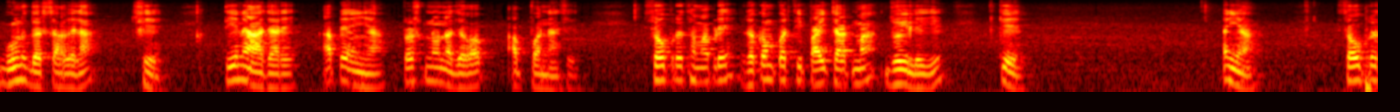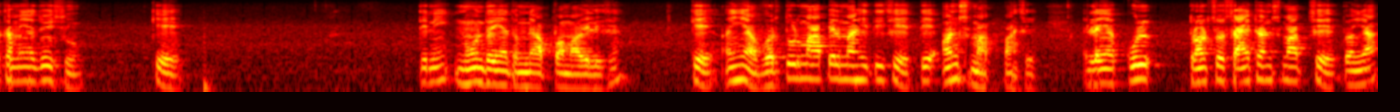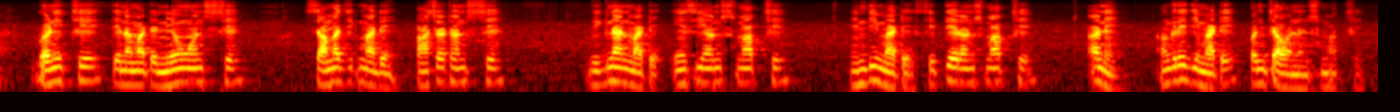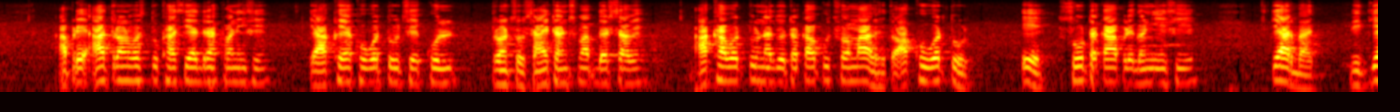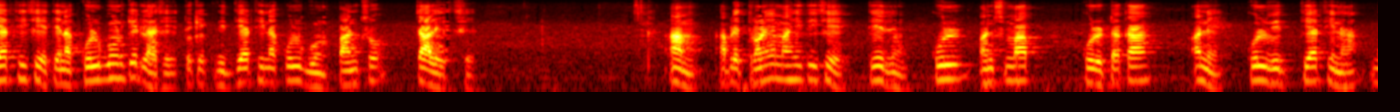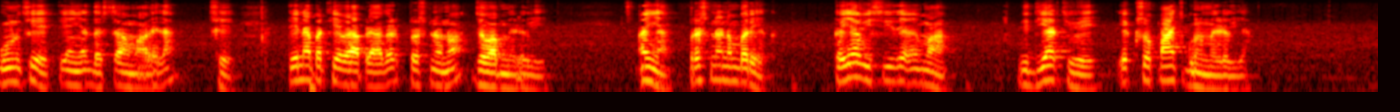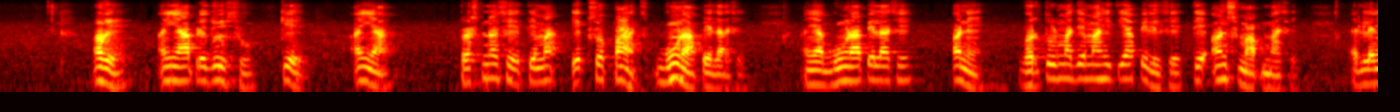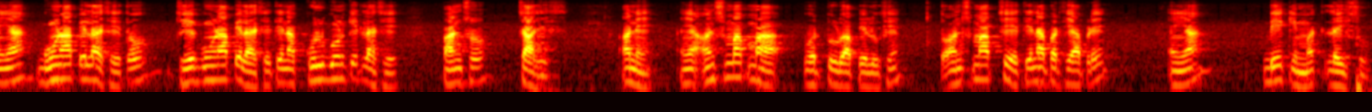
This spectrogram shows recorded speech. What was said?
ગુણ દર્શાવેલા છે. તેના આધારે આપણે અહીંયા પ્રશ્નોના જવાબ આપવાના છે. સૌપ્રથમ આપણે રકમ પરથી પાઈ ચાર્ટમાં જોઈ લઈએ કે અહીંયા સૌપ્રથમ અહીંયા જોઈશું કે તેની નોંધ અહીંયા તમને આપવામાં આવેલી છે કે અહીંયા વર્તુળમાં આપેલ માહિતી છે તે અંશ માપમાં છે. એટલે અહીંયા કુલ ત્રણસો સાઠ અંશ માપ છે તો અહીંયા ગણિત છે, તેના માટે નેવું અંશ છે, સામાજિક માટે પાસઠ અંશ છે, વિજ્ઞાન માટે એંસી અંશ માપ છે હિન્દી માટે સિત્તેર અંશ માપ છે અને અંગ્રેજી માટે પંચાવન અંશ માપ છે. આપણે આ ત્રણ વસ્તુ ખાસ યાદ રાખવાની છે કે આખે આખું વર્તુળ છે કુલ ત્રણસો સાઠ અંશ માપ દર્શાવે. આખા વર્તુળના જો ટકા પૂછવામાં આવે તો આખું વર્તુળ એ સો ટકા આપણે ગણીએ છીએ. ત્યારબાદ વિદ્યાર્થી છે તેના કુલ ગુણ કેટલા છે તો કે વિદ્યાર્થીના કુલ ગુણ પાંચસો ચાલીસ છે. આમ, આપણે ત્રણેય માહિતી છે તેનું કુલ અંશમાપ કુલ ટકા અને કુલ વિદ્યાર્થીના ગુણ છે તે અહીંયા દર્શાવવામાં આવેલા છે. તેના પરથી હવે આપણે આગળ પ્રશ્નનો જવાબ મેળવીએ. અહીંયા પ્રશ્ન નંબર એક. કયા વિષયમાં વિદ્યાર્થીઓએ એકસો પાંચ ગુણ મેળવ્યા? હવે અહીંયા આપણે જોઈશું કે અહીંયા પ્રશ્ન છે તેમાં એકસો પાંચ ગુણ આપેલા છે. અહીંયા ગુણ આપેલા છે અને વર્તુળમાં જે માહિતી આપેલી છે તે અંશ માપમાં છે. એટલે અહીંયા ગુણ આપેલા છે તો જે ગુણ આપેલા છે તેના કુલ ગુણ કેટલા છે? પાંચસો ચાલીસ. અને અહીંયા અંશમાપમાં વર્તુળ આપેલું છે. તો અંશમાપ છે તેના પરથી આપણે અહીંયા બે કિંમત લઈશું.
